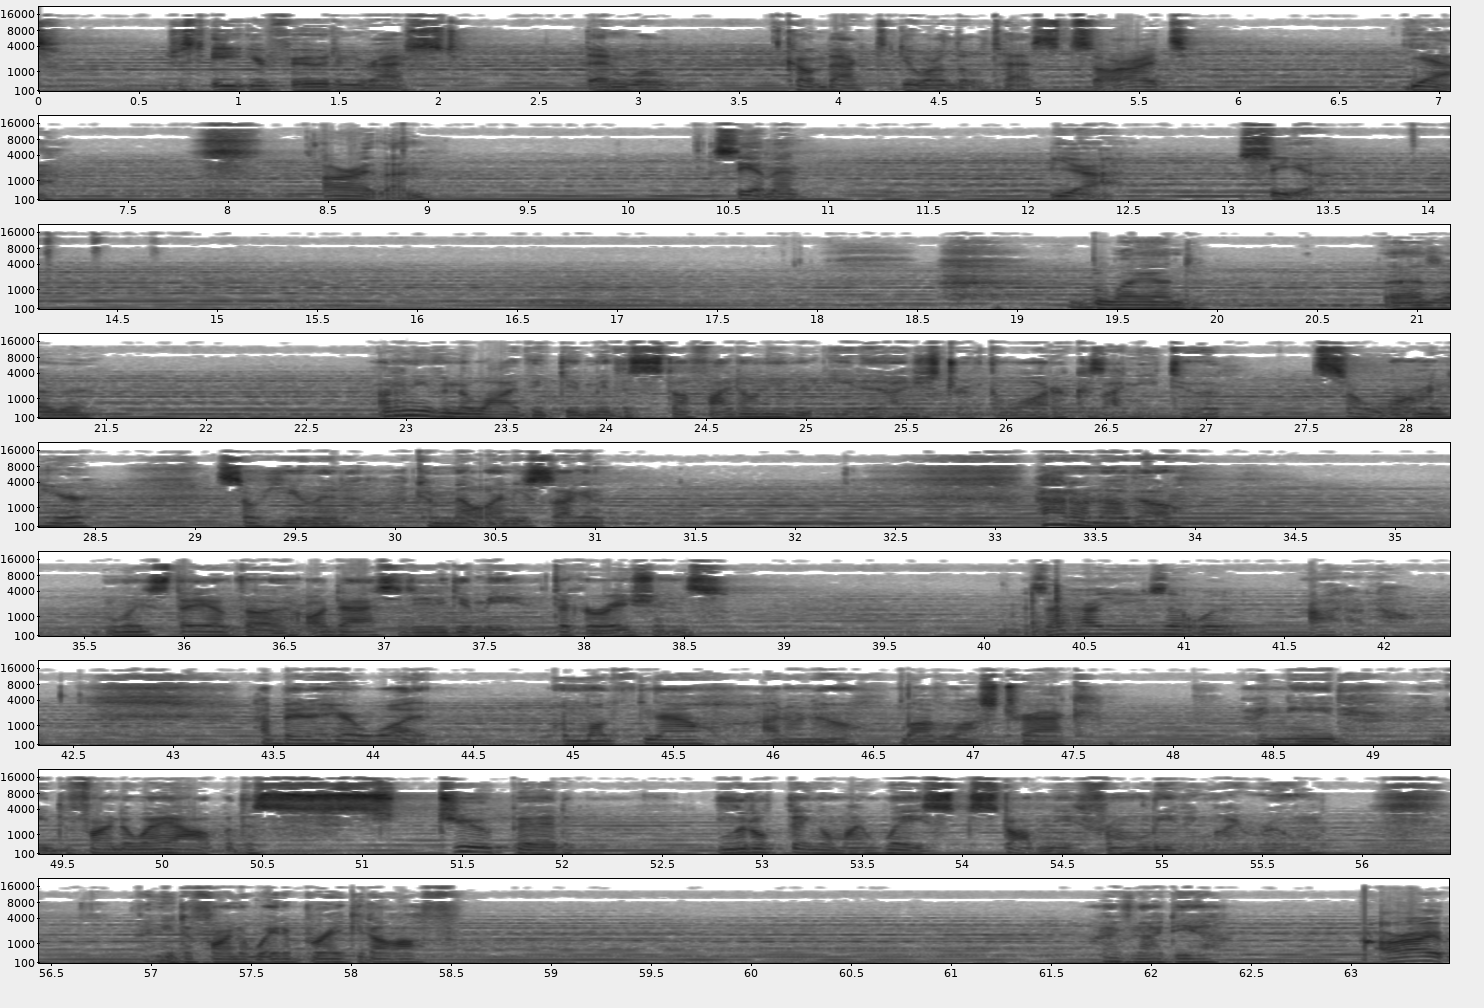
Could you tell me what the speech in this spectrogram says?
Just eat your food and rest. Then we'll come back to do our little tests, alright? Yeah. Alright then. See ya, man. Yeah. See ya. Bland. As ever. I don't even know why they give me this stuff. I don't even eat it. I just drink the water because I need to. It's so warm in here. It's so humid. I can melt any second. I don't know though. Least they have the audacity to give me decorations. Is that how you use that word? I don't know. I've been here, what, a month now? I don't know. I've lost track. I need, I need to find a way out, but this stupid little thing on my waist stopped me from leaving my room. I need to find a way to break it off. I have an idea. All right,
